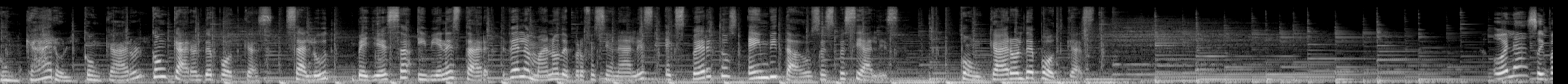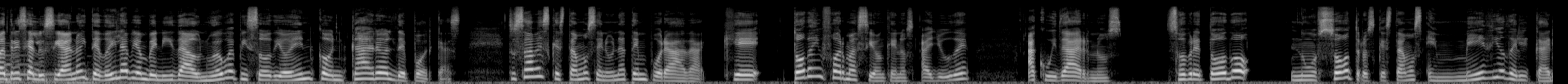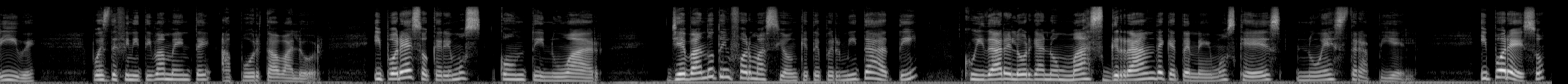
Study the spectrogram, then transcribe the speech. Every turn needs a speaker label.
Speaker 1: con Carol. ¿Con Carol? Con Carol de Podcast. Salud, belleza y bienestar de la mano de profesionales, expertos e invitados especiales. Con Carol de Podcast.
Speaker 2: Hola, soy Patricia Luciano y te doy la bienvenida a un nuevo episodio en Con Carol de Podcast. Tú sabes que estamos en una temporada que toda información que nos ayude a cuidarnos, sobre todo nosotros que estamos en medio del Caribe, pues definitivamente aporta valor. Y por eso queremos continuar llevándote información que te permita a ti cuidar el órgano más grande que tenemos, que es nuestra piel. Y por eso,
